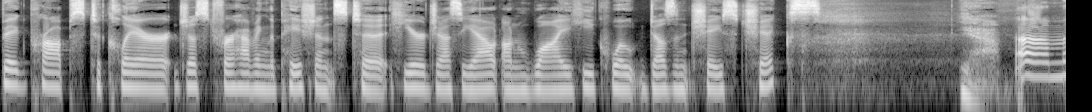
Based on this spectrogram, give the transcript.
big props to Claire just for having the patience to hear Jesse out on why he, quote, doesn't chase chicks. Yeah. Um,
